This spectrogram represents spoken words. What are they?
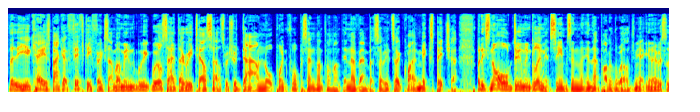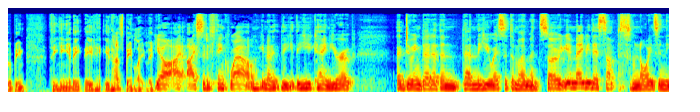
that the UK is back at 50, for example, I mean, we, we also had their retail sales, which were down 0.4% month on month in November. So it's a, quite a mixed picture. But it's not all doom and gloom, it seems, in, in that part of the world. And yet, you know, we've sort of been thinking it, it, it has been lately. Yeah, I, I sort of think, wow, you know, the, the UK and Europe are doing better than than the US at the moment. So yeah, maybe there's some some noise in the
